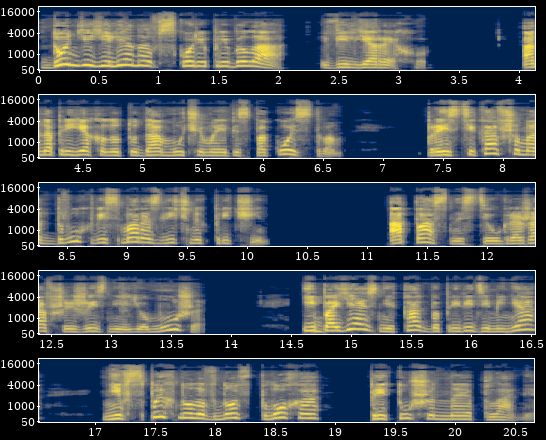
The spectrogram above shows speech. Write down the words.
Донья Елена вскоре прибыла в Вильярехо. Она приехала туда, мучимая беспокойством, проистекавшим от двух весьма различных причин. Опасности, угрожавшей жизни ее мужа, и боязни, как бы при виде меня, не вспыхнуло вновь плохо притушенное пламя.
